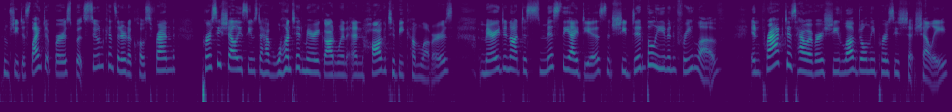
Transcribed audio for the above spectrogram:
whom she disliked at first but soon considered a close friend. Percy Shelley seems to have wanted Mary Godwin and Hogg to become lovers. Mary did not dismiss the idea since she did believe in free love. In practice, however, she loved only Percy Shelley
